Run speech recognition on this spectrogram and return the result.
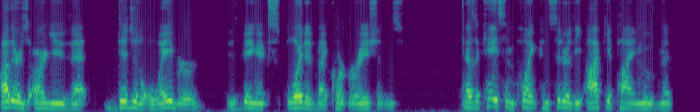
Others argue that digital labor is being exploited by corporations. As a case in point, consider the Occupy movement,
